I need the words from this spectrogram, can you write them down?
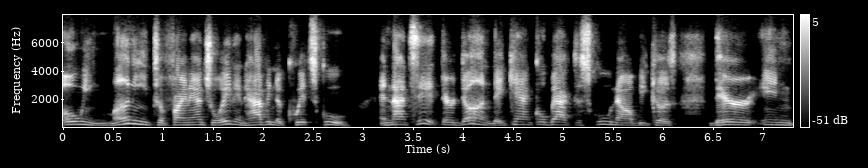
owing money to financial aid and having to quit school and that's it they're done they can't go back to school now because they're in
